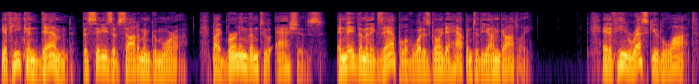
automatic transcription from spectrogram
if he condemned the cities of sodom and gomorrah by burning them to ashes and made them an example of what is going to happen to the ungodly. And if he rescued lot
